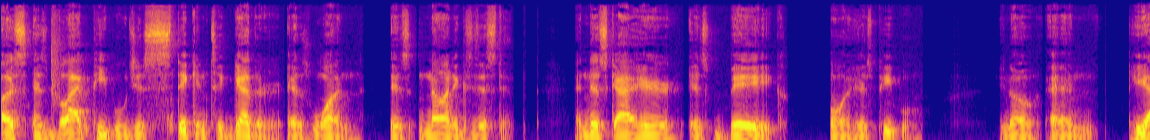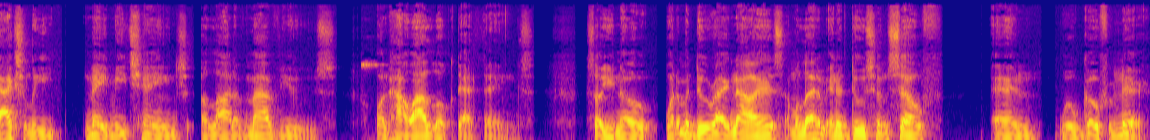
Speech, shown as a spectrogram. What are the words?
us as black people just sticking together as one is non existent. And this guy here is big on his people, you know, and he actually made me change a lot of my views on how I looked at things. So, you know, what I'm going to do right now is I'm going to let him introduce himself and we'll go from there.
